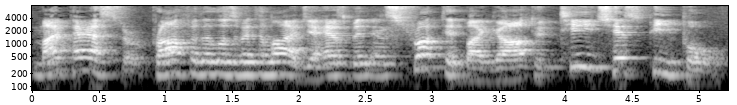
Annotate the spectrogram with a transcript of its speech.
my pastor, Prophet Elisabeth Elijah, has been instructed by God to teach his people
